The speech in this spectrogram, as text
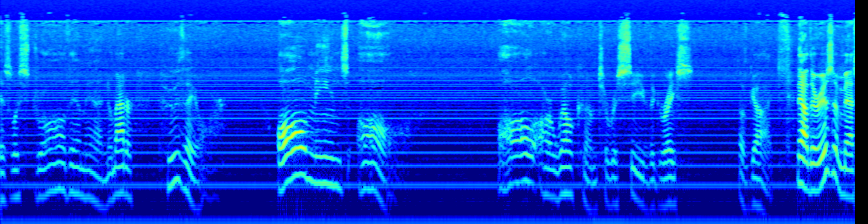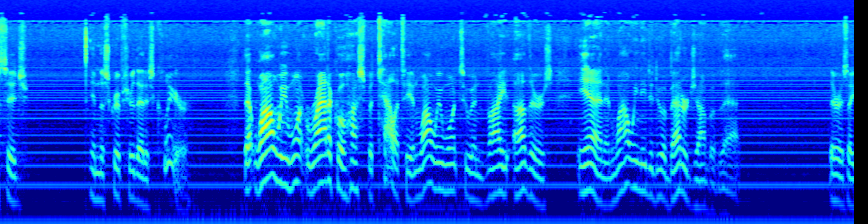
is let's draw them in, no matter who they are. All means all. All are welcome to receive the grace of God. Now, there is a message in the scripture that is clear that while we want radical hospitality and while we want to invite others in and while we need to do a better job of that, there is a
